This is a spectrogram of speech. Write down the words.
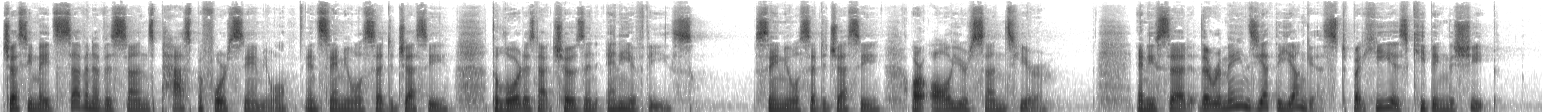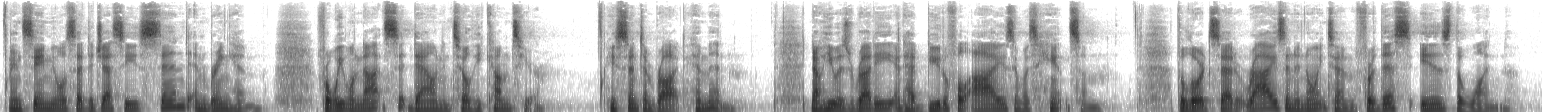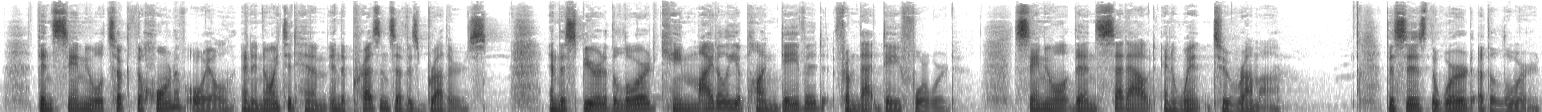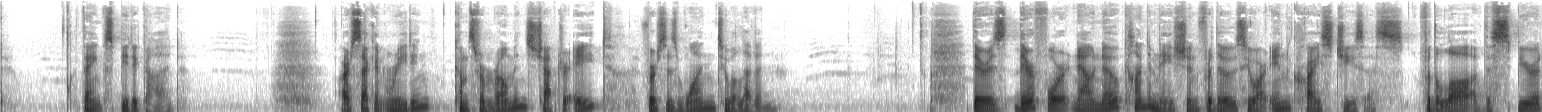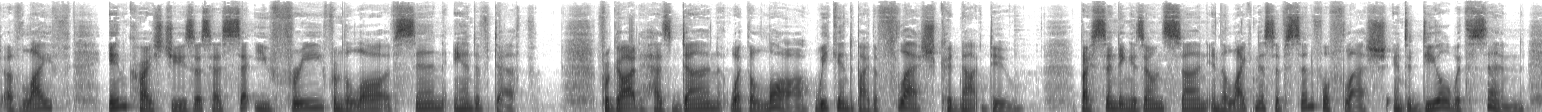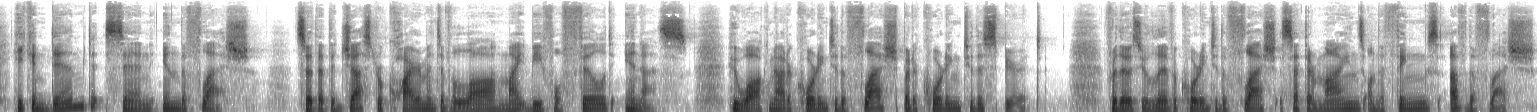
Jesse made seven of his sons pass before Samuel, and Samuel said to Jesse, The Lord has not chosen any of these. Samuel said to Jesse, Are all your sons here? And he said, There remains yet the youngest, but he is keeping the sheep. And Samuel said to Jesse, Send and bring him, for we will not sit down until he comes here. He sent and brought him in. Now he was ruddy and had beautiful eyes and was handsome. The Lord said, Rise and anoint him, for this is the one. Then Samuel took the horn of oil and anointed him in the presence of his brothers. And the Spirit of the Lord came mightily upon David from that day forward. Samuel then set out and went to Ramah. This is the word of the Lord. Thanks be to God. Our second reading comes from Romans chapter 8, verses 1 to 11. There is therefore now no condemnation for those who are in Christ Jesus. For the law of the Spirit of life in Christ Jesus has set you free from the law of sin and of death. For God has done what the law, weakened by the flesh, could not do. By sending his own Son in the likeness of sinful flesh, and to deal with sin, he condemned sin in the flesh, so that the just requirement of the law might be fulfilled in us, who walk not according to the flesh, but according to the Spirit. For those who live according to the flesh set their minds on the things of the flesh,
